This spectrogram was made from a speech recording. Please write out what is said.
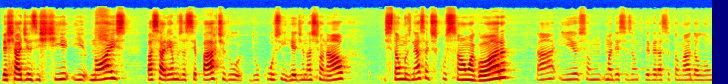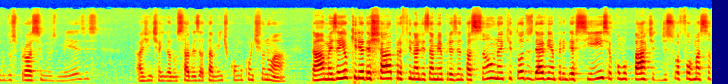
deixar de existir e nós passaremos a ser parte do, do curso em rede nacional. Estamos nessa discussão agora, tá? e isso é uma decisão que deverá ser tomada ao longo dos próximos meses. A gente ainda não sabe exatamente como continuar. Tá? Mas aí eu queria deixar, para finalizar minha apresentação, né, que todos devem aprender ciência como parte de sua formação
